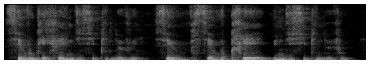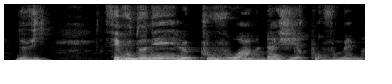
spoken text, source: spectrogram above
c'est vous qui créez une discipline de vie. C'est vous créer une discipline de vie. De vie. C'est vous donner le pouvoir d'agir pour vous-même,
